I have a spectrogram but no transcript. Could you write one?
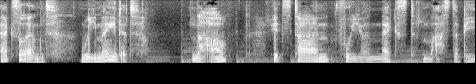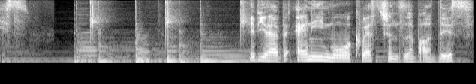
Excellent, we made it. Now, it's time for your next masterpiece. If you have any more questions about this,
